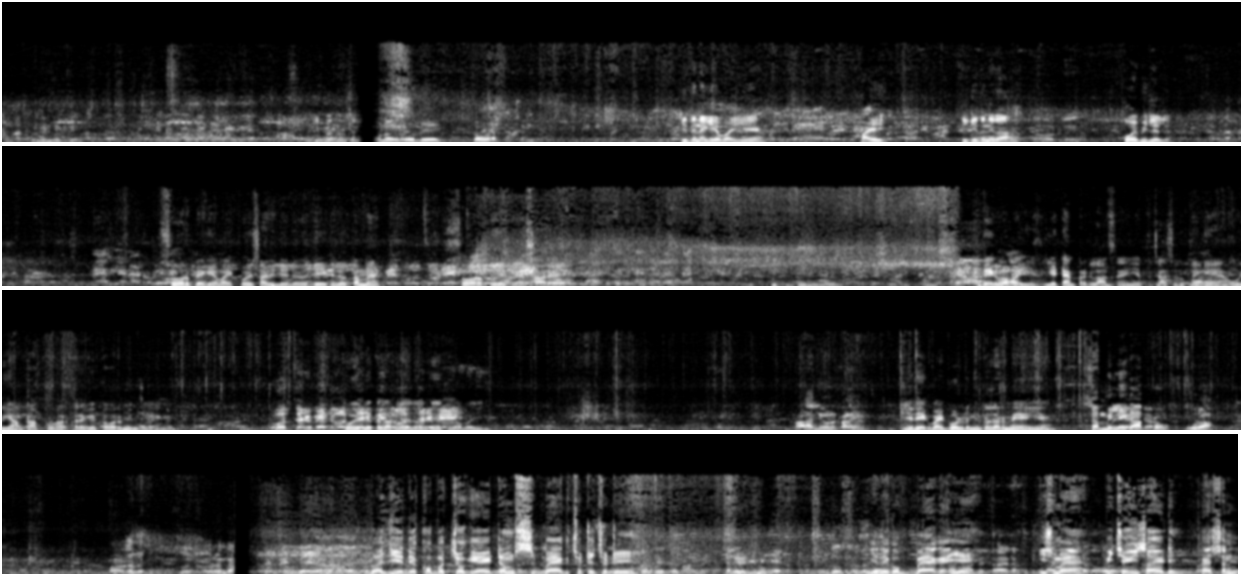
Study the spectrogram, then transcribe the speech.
कितने की है भाई ये? भाई ये कितने का? कोई भी ले ले। सौ रुपये के भाई कोई सा भी ले लो देख लो तब मैं। सौ रुपये के हैं सारे। देख लो भाई ये टेम्पर ग्लास हैं ये पचास रुपए के हैं और यहाँ पर आपको हर तरह के कवर मिल जाएँगे। कोई भी कलर ले लो देख लो भाई। ये देख भाई गोल्डन कलर में है ये। सब मिलेगा आपको पूरा। बस ये देखो बच्चों की आइटम्स बैग छोटे छोटे ये देखो बैग है ये। इसमें पीछे की साइड फ़ैशन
